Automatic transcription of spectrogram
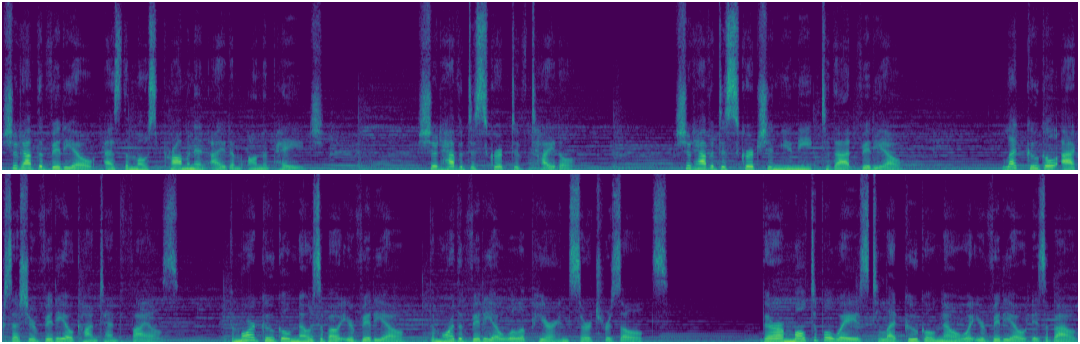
should have the video as the most prominent item on the page. Should have a descriptive title. Should have a description unique to that video. Let Google access your video content files. The more Google knows about your video, the more the video will appear in search results. There are multiple ways to let Google know what your video is about.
